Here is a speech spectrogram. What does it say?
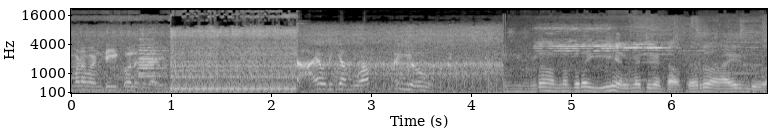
നമ്മുടെ വണ്ടി കോളേജിലായി ചായ കുടിക്കാൻ പോവാം. അയ്യോ. ഇവിടെ വന്നപ്പോ ഈ ഹെൽമെറ്റ് കേട്ടോ വെറും ആയിരം രൂപ.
